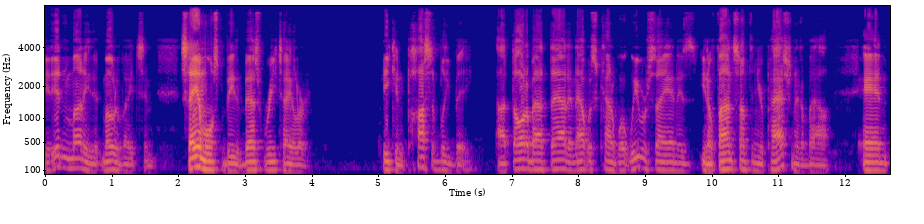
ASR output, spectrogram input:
it isn't money that motivates him. Sam wants to be the best retailer he can possibly be. I thought about that, and that was kind of what we were saying is, you know, find something you're passionate about. And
